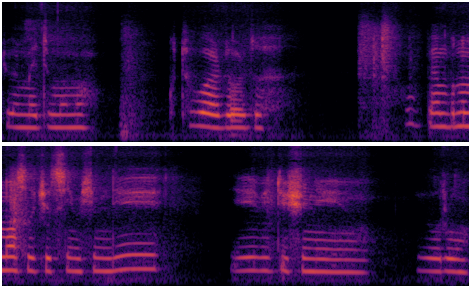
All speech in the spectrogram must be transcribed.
Görmedim onu. Kutu vardı orada. Ben bunu nasıl keseyim şimdi diye bir düşüneyim. Yorum.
